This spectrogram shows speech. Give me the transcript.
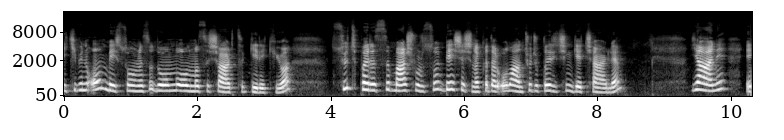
2015 sonrası doğumlu olması şartı gerekiyor. Süt parası başvurusu 5 yaşına kadar olan çocuklar için geçerli. Yani e,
